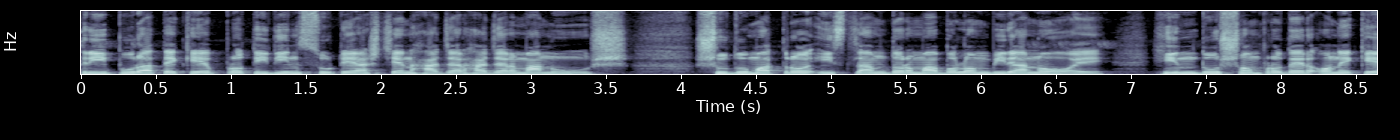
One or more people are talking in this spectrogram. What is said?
ত্রিপুরা থেকে প্রতিদিন ছুটে আসছেন হাজার হাজার মানুষ। শুধুমাত্র ইসলাম ধর্মাবলম্বীরা নয়, হিন্দু সম্প্রদায়ের অনেকে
